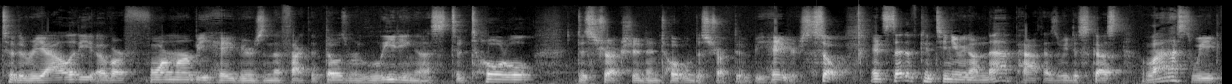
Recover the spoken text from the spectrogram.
to the reality of our former behaviors and the fact that those were leading us to total destruction and total destructive behaviors. So instead of continuing on that path, as we discussed last week,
